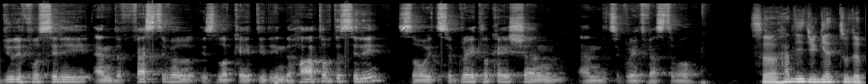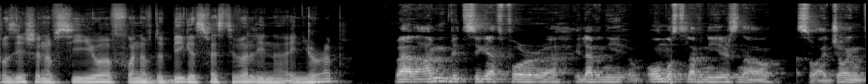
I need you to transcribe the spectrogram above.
beautiful city and the festival is located in the heart of the city. So it's a great location and it's a great festival. So how did you get to the position of CEO of one of the biggest festival in, uh, in Europe? Well, I'm with Sziget for uh, 11, almost 11 years now. So I joined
